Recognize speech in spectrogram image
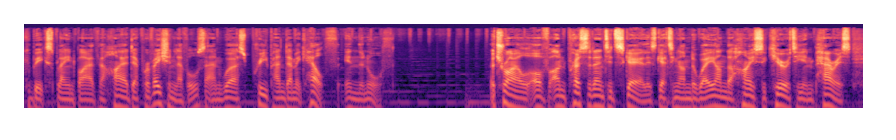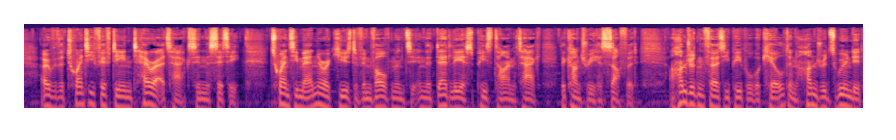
could be explained by the higher deprivation levels and worse pre pandemic health in the North. A trial of unprecedented scale is getting underway under high security in Paris over the 2015 terror attacks in the city. 20 men are accused of involvement in the deadliest peacetime attack the country has suffered. 130 people were killed and hundreds wounded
